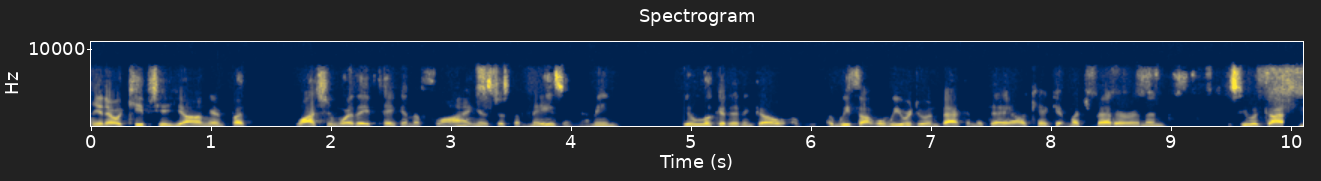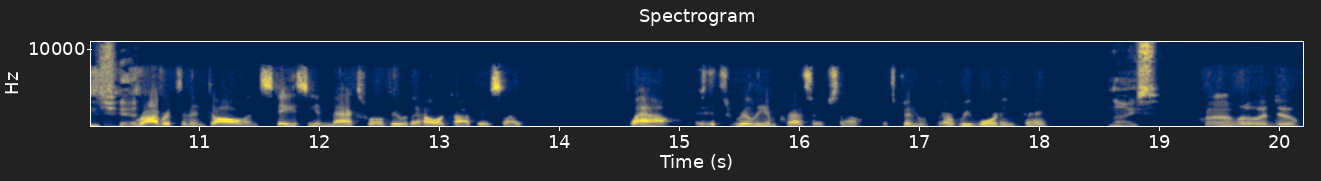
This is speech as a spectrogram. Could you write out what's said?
you know it keeps you young and but watching where they've taken the flying is just amazing. I mean you look at it and go we thought what we were doing back in the day oh it can't get much better and then you see what guys yeah. Robertson and Dahl and Stacy and Maxwell do with a helicopter. It's like, wow, it's really impressive. So it's been a rewarding thing. Nice. Huh, what do I do?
